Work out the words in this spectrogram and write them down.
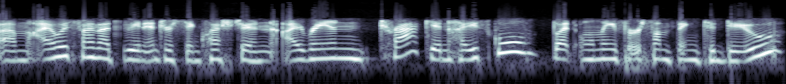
um, I always find that to be an interesting question. I ran track in high school, but only for something to do.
